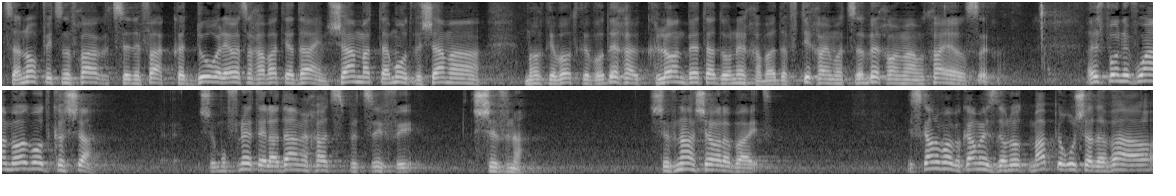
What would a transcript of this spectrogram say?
צנוף יצנפך צנפה כדור אל ארץ רחבת ידיים שמה תמות ושמה מרכבות כבודיך קלון בית אדונך ועדפתיך ממצבך וממעמדך יהרסך אז יש פה נבואה מאוד מאוד קשה שמופנית אל אדם אחד ספציפי שבנה. שבנה אשר על הבית. הזכרנו כבר בכמה הזדמנות מה פירוש הדבר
